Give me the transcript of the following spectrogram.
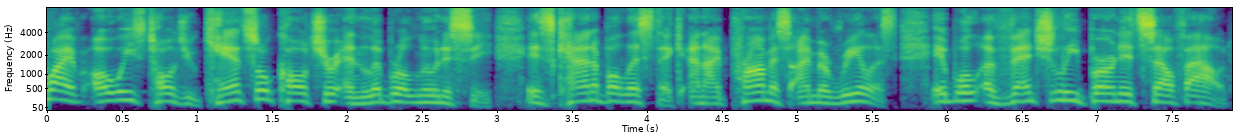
Why I've always told you, cancel culture and liberal lunacy is cannibalistic. And I promise I'm a realist. It will eventually burn itself out.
